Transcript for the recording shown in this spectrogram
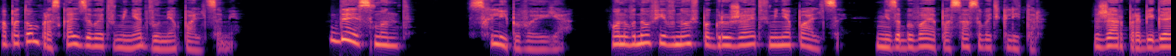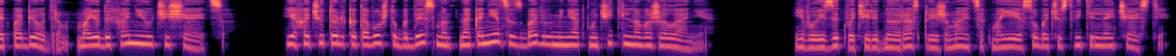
а потом проскальзывает в меня двумя пальцами. «Десмонд!» — схлипываю я. Он вновь и вновь погружает в меня пальцы, не забывая посасывать клитор. Жар пробегает по бедрам, мое дыхание учащается. Я хочу только того, чтобы Десмонд наконец избавил меня от мучительного желания. Его язык в очередной раз прижимается к моей особо чувствительной части,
